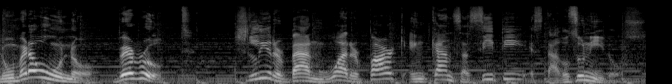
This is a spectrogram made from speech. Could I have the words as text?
Número 1. Beirut. Schlitterbahn Water Park en Kansas City, Estados Unidos.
